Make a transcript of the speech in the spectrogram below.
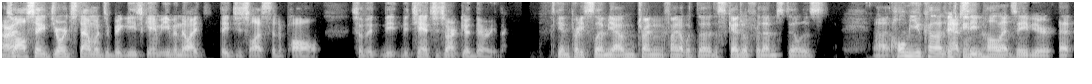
Okay. so I'll say Georgetown wins a Big East game, even though I they just lost to DePaul. So the, the, the chances aren't good there either. It's getting pretty slim. Yeah, I'm trying to find out what the, the schedule for them still is. Uh, home UConn 15. at Seton Hall at Xavier. That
